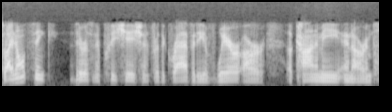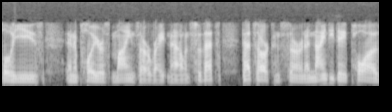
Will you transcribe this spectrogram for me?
So I don't think there is an appreciation for the gravity of where our economy and our employees and employers' minds are right now. And so that's that's our concern. A 90-day pause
